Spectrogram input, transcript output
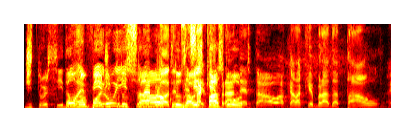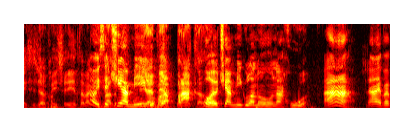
de torcida. Pô, um não pode cruzar, isso, né, brother? cruzar o Essa espaço do quebrada outro. é tal, aquela quebrada tal. Aí você já vê, você entra na Não, e você quebrada, tinha amigo, já vê a mano. placa. Porra, eu tinha amigo lá no, na rua. Ah, ah vai,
